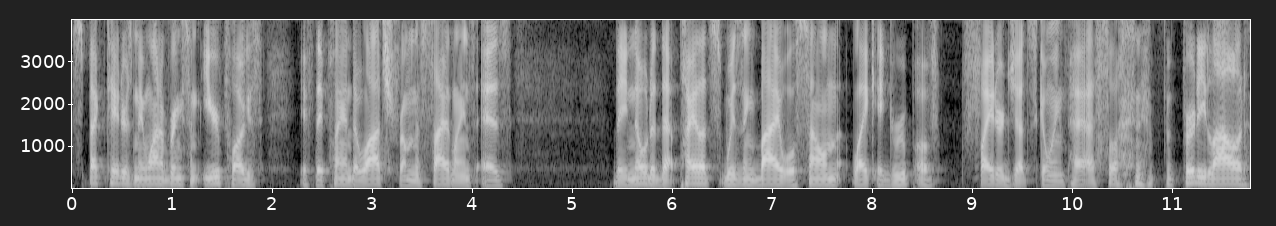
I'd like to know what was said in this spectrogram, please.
Spectators may want to bring some earplugs if they plan to watch from the sidelines, as they noted that pilots whizzing by will sound like a group of fighter jets going past. So pretty loud.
